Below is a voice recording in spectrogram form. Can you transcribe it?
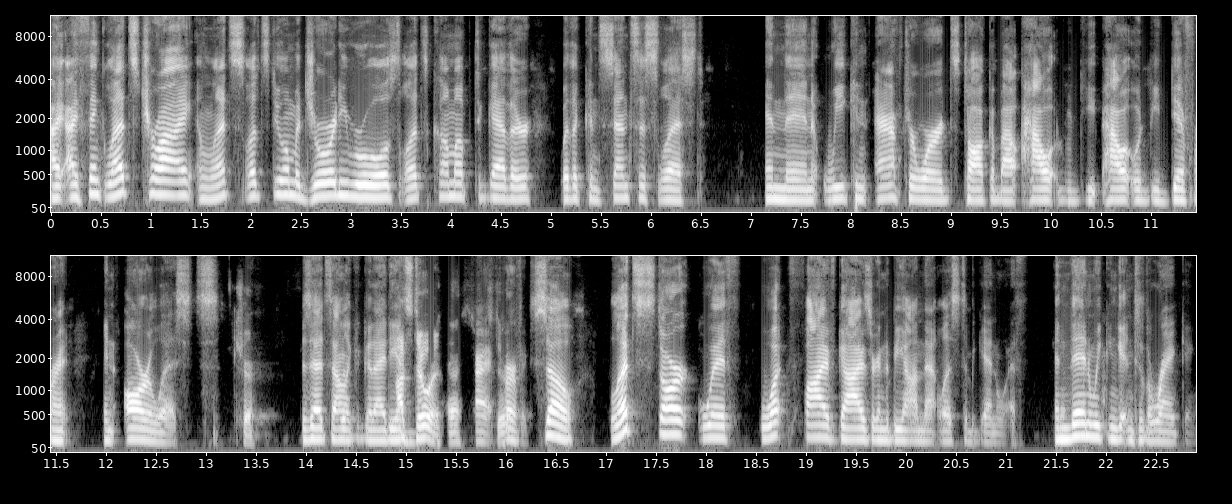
I, I think let's try and let's let's do a majority rules. Let's come up together with a consensus list. And then we can afterwards talk about how it would be, how it would be different in our lists. Sure. Does that sound like a good idea? Let's do it. All right, All let's right, do it. perfect. So let's start with what five guys are going to be on that list to begin with, and then we can get into the ranking.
